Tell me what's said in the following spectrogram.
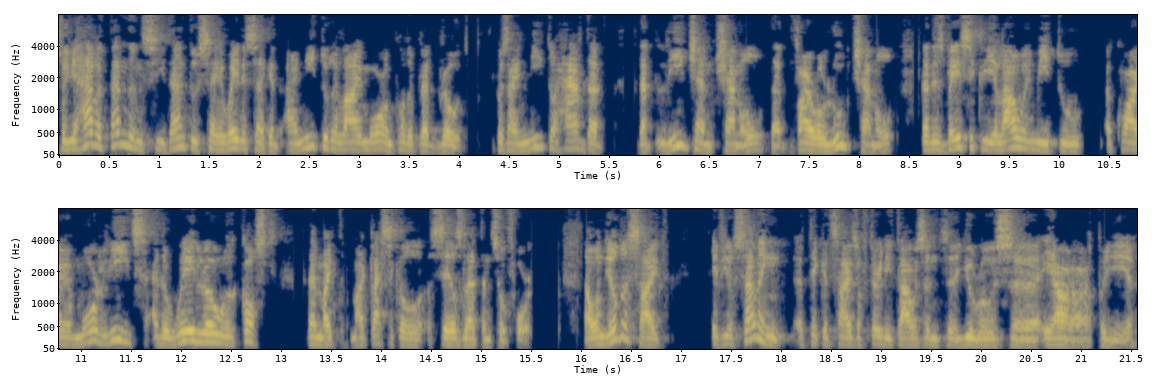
So you have a tendency then to say, wait a second, I need to rely more on product led growth because I need to have that that lead gen channel, that viral loop channel that is basically allowing me to acquire more leads at a way lower cost than my my classical sales led and so forth. Now on the other side, if you're selling a ticket size of 30,000 uh, euros uh, ARR per year,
